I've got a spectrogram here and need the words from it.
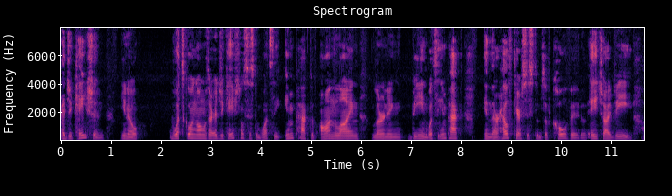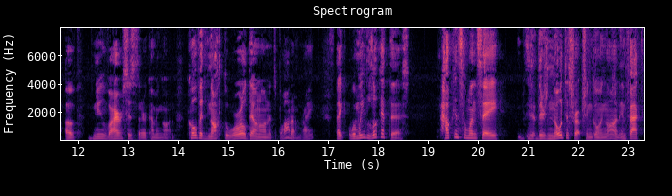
Education, you know, what's going on with our educational system? What's the impact of online learning being? What's the impact in their healthcare systems of COVID, of HIV, of new viruses that are coming on? COVID knocked the world down on its bottom, right? Like, when we look at this, how can someone say there's no disruption going on? In fact,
